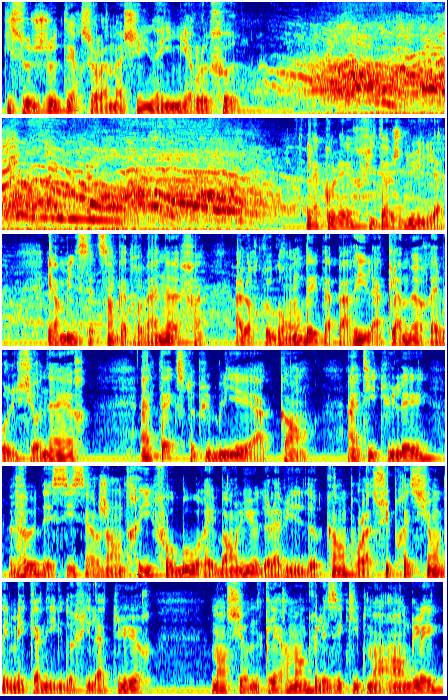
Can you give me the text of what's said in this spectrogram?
qui se jetèrent sur la machine et y mirent le feu. La colère fit tache d'huile, et en 1789, alors que grondait à Paris la clameur révolutionnaire, un texte publié à Caen intitulé Vœux des six sergenteries, faubourgs et banlieues de la ville de Caen pour la suppression des mécaniques de filature, mentionne clairement que les équipements anglais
